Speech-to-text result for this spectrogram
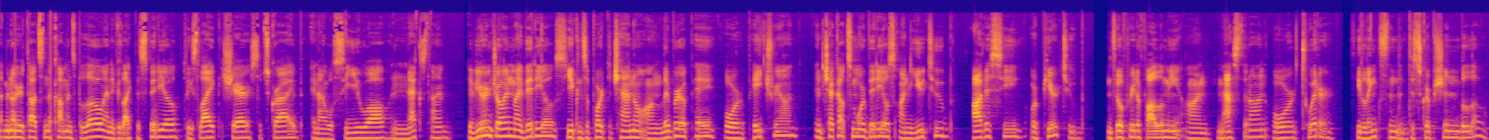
Let me know your thoughts in the comments below. And if you like this video, please like, share, subscribe, and I will see you all next time. If you're enjoying my videos, you can support the channel on Liberapay or Patreon and check out some more videos on YouTube, Odysee, or PeerTube. And feel free to follow me on Mastodon or Twitter. See links in the description below.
